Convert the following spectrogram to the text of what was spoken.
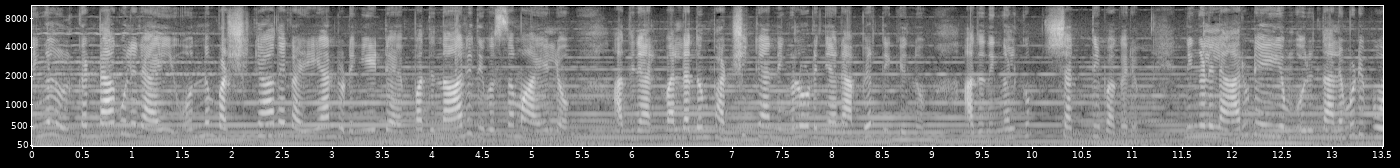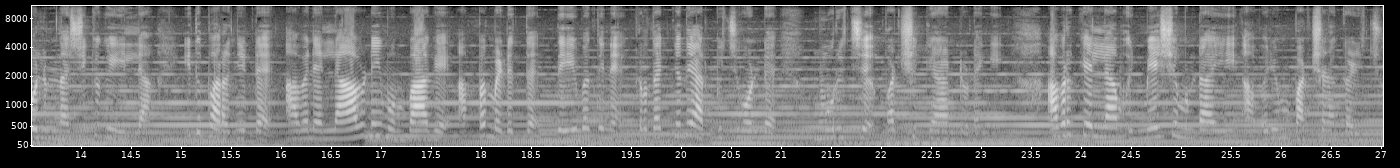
നിങ്ങൾ ഉത്കണ്ഠാകുലരായി ഒന്നും ഭക്ഷിക്കാതെ കഴിയാൻ തുടങ്ങിയിട്ട് പതിനാല് ദിവസമായല്ലോ. അതിനാൽ വല്ലതും ഭക്ഷിക്കാൻ നിങ്ങളോട് ഞാൻ അഭ്യർത്ഥിക്കുന്നു. അത് നിങ്ങൾക്കും ശക്തി പകരും. നിങ്ങളിൽ ആരുടെയും ഒരു തലമുടി പോലും നശിക്കുകയില്ല. ഇത് പറഞ്ഞിട്ട് അവൻ എല്ലാവരുടെയും മുമ്പാകെ അപ്പമെടുത്ത് ദൈവത്തിന് കൃതജ്ഞത അർപ്പിച്ചുകൊണ്ട് മുറിച്ച് ഭക്ഷിക്കാൻ തുടങ്ങി. അവർക്കെല്ലാം ഉന്മേഷമുണ്ടായി അവരും ഭക്ഷണം കഴിച്ചു.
